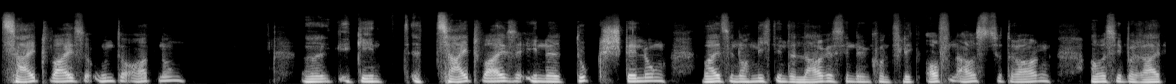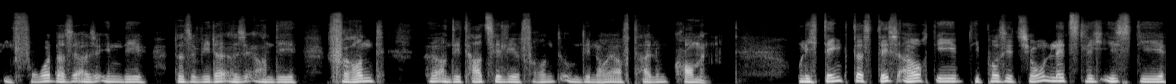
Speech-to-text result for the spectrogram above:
zeitweise Unterordnung, äh, gehen äh, zeitweise in eine Duckstellung, weil sie noch nicht in der Lage sind, den Konflikt offen auszutragen, aber sie bereiten vor, dass sie also in die, dass sie wieder also an die Front, an die tatsächliche Front um die Neuaufteilung kommen. Und ich denke, dass das auch die, die Position letztlich ist, die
